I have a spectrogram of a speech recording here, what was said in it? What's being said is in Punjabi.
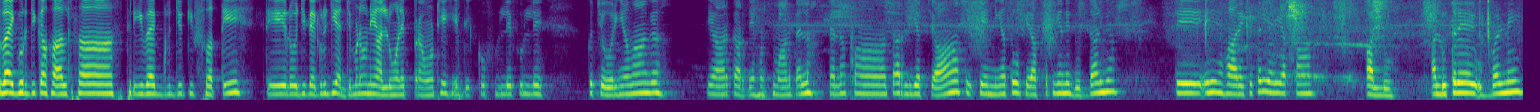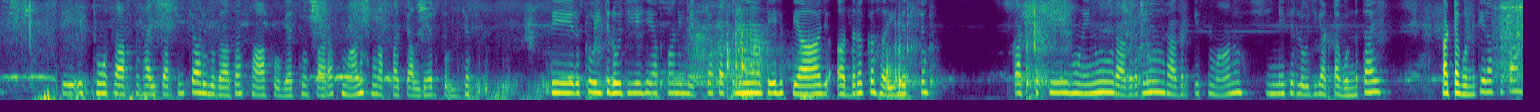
ਵਾਹਿਗੁਰੂ ਜੀ ਕਾ ਖਾਲਸਾ, ਸ੍ਰੀ ਵਾਹਿਗੁਰੂ ਜੀ ਕੀ ਫਤਿਹ। ਤੇ ਲੋ ਜੀ, ਵਾਹਿਗੁਰੂ ਜੀ ਅੱਜ ਬਣਾਉਣੇ ਆਲੂ ਵਾਲੇ ਪਰੌਂਠੇ। ਇਹ ਦੇਖੋ ਫੁੱਲੇ ਫੁੱਲੇ ਕਚੋਰੀਆਂ ਵਾਂਗ। ਤਿਆਰ ਕਰਦੇ ਹਾਂ ਹੁਣ ਸਮਾਨ ਪਹਿਲਾਂ। ਪਹਿਲਾਂ ਆਪਾਂ ਧਰ ਲਿਆ ਚਾਹ ਤੇ ਕੇਨੀਆਂ ਧੋ ਕੇ ਰੱਖਤੀਆਂ ਨੇ ਦੁੱਧ ਵਾਲੀਆਂ। ਤੇ ਇਹ ਹਾਰੇ ਚ ਧਰਿਆ ਜੀ ਆਪਾਂ ਆਲੂ। ਆਲੂ ਧਰੇ ਉਬਲਣੇ। ਤੇ ਇੱਥੋਂ ਸਾਫ਼ ਸਫ਼ਾਈ ਕਰਤੀ, ਝਾੜੂ ਲਗਾਤਾ ਸਾਫ਼ ਹੋ ਗਿਆ ਇੱਥੋਂ ਸਾਰਾ ਸਮਾਨ। ਹੁਣ ਆਪਾਂ ਚੱਲਦੇ ਹਾਂ ਰਸੋਈ 'ਚ। ਤੇ ਰਸੋਈ ਚ ਲੋ ਜੀ, ਇਹ ਆਪਾਂ ਨੇ ਮਿਰਚਾਂ ਕੱਟ ਲੀਆਂ ਤੇ ਇਹ ਪਿਆਜ਼, ਅਦਰਕ, ਹਰੀ ਮਿਰਚ ਕੱਟ ਕੇ ਹੁਣ ਇਹਨੂੰ ਰਗੜਦੇ ਹਾਂ। ਰਗੜ ਕੇ ਸਮਾਨ, ਇੰਨੇ ਫਿਰ ਲੋ ਜੀ ਆਟਾ ਗੁੰਨਤਾ ਏ। ਆਟਾ ਗੁੰਨ ਕੇ ਰੱਖਤਾ।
